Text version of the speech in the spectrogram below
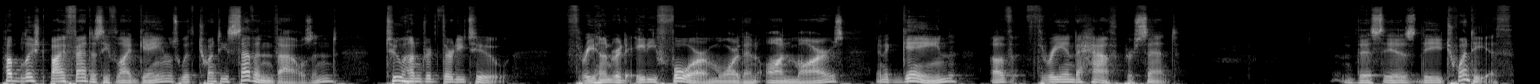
published by Fantasy Flight Games with 27,232, 384 more than On Mars, and a gain of 3.5%. This is the 20th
